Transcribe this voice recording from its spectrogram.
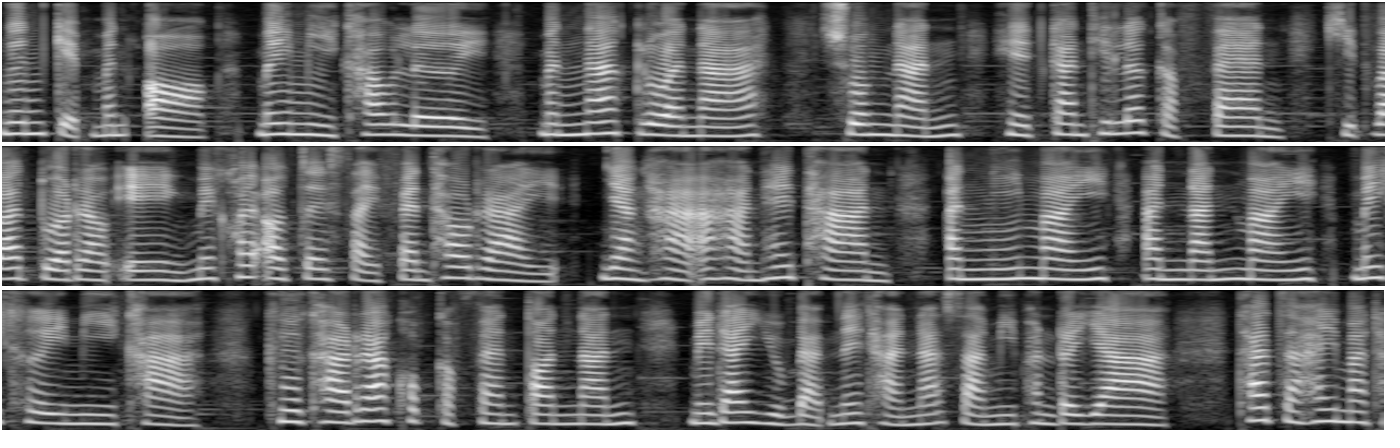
เงินเก็บมันออก ไม่มีเข้าเลย มันน่ากลัวนะ ช่วงนั้นเหตุการณ์ที่เลิกกับแฟน คิดว่าตัวเราเองไม่ค่อยเอาใจใส่แฟนเท่าไหร่ อย่างหาอาหารให้ทาน อันนี้ไหม อันนั้นไหม ไม่เคยมีค่ะ คือคาร่าคบกับแฟนตอนนั้น ไม่ได้อยู่แบบในฐานะสามีภรรยา ถ้าจะให้มาท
